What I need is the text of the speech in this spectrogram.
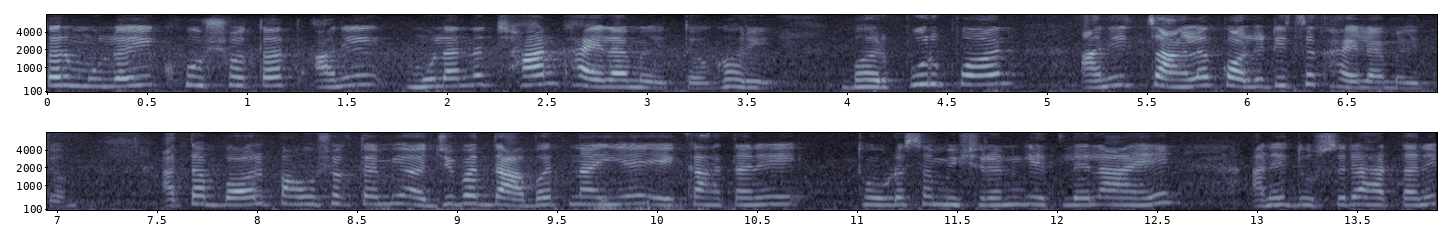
तर मुलंही खुश होतात आणि मुलांना छान खायला मिळतं घरी. भरपूर पण आणि चांगल्या क्वालिटीचं खायला मिळतं. आता बॉल पाहू शकता मी अजिबात दाबत नाही आहे एका हाताने थोडंसं मिश्रण घेतलेलं आहे आणि दुसऱ्या हाताने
